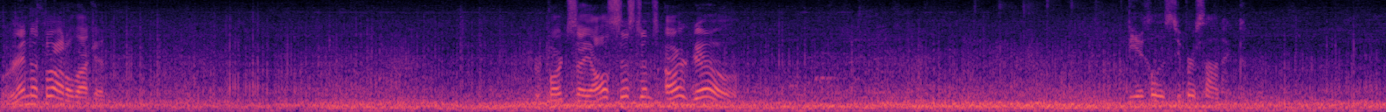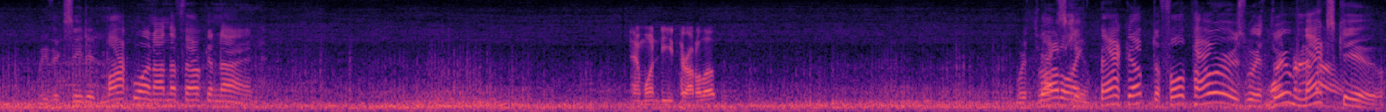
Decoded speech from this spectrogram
We're in the throttle bucket. Reports say all systems are go. Vehicle is supersonic. We've exceeded Mach 1 on the Falcon 9. M1D throttle up. We're throttling back up to full power as we're through Bravo. max Q.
